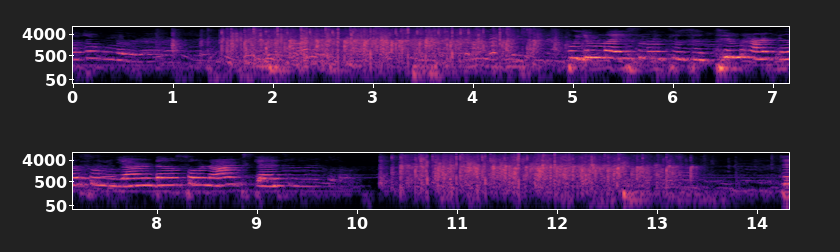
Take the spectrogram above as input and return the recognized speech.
bir öğrenci. Bugün Mayıs'ın 30'u. Tüm harfler sonu yarından sonra artık gelsin. C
